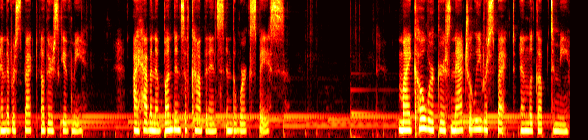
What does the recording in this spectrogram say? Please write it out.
and the respect others give me. I have an abundance of confidence in the workspace. My coworkers naturally respect and look up to me.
